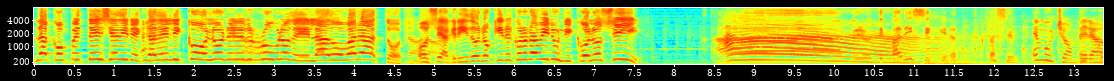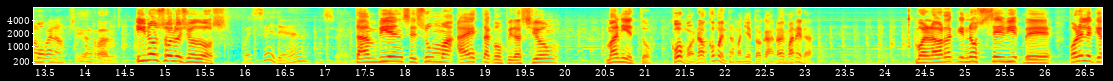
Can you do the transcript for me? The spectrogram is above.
la competencia directa de Nicolo en el rubro de helado barato. No, o no. sea, Grido no quiere el coronavirus, Nicolo sí. Ah, pero te parece, Gerardo. Es mucho, pero como- bueno. sí, es raro. Y no solo ellos dos. Puede ser, ¿eh? No sé. También se suma a esta conspiración Manieto. ¿Cómo? No, ¿cómo entra Mañeto acá? No hay manera. Bueno, la verdad que no sé bien. Eh, ponele que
